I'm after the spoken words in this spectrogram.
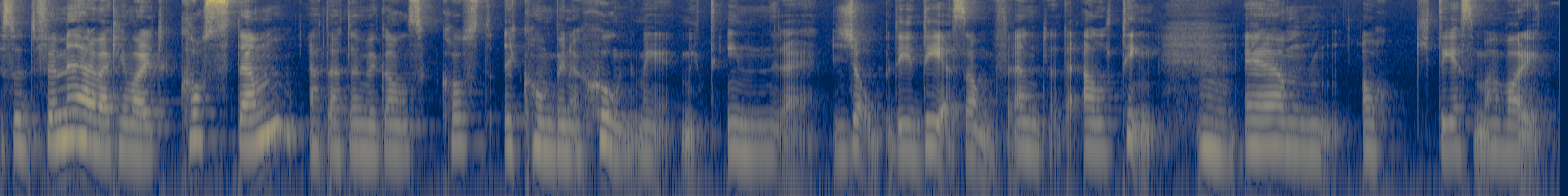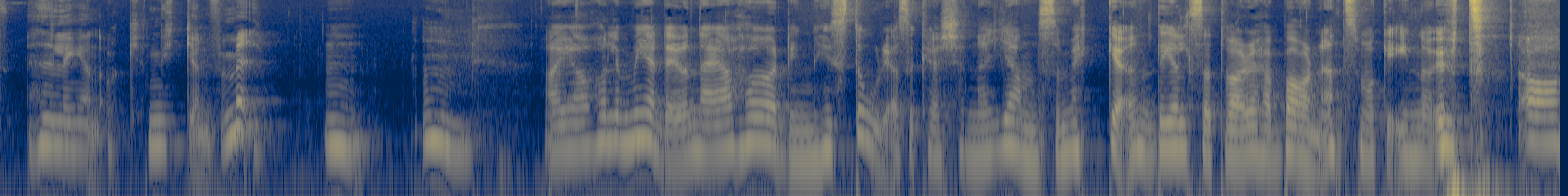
så för mig har det verkligen varit kosten, att äta en vegansk kost i kombination med mitt inre jobb. Det är det som förändrade allting. Mm. Ehm, och det som har varit healingen och nyckeln för mig. Mm. Ja, jag håller med dig och när jag hör din historia så kan jag känna igen så mycket. Dels att vara det här barnet som åker in och ut. Oh,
